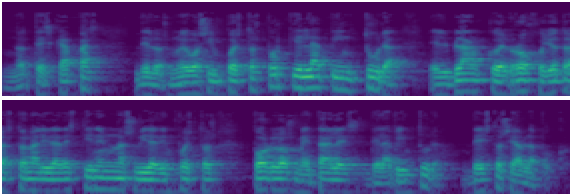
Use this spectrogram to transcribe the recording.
no te escapas de los nuevos impuestos porque la pintura, el blanco, el rojo y otras tonalidades tienen una subida de impuestos por los metales de la pintura. De esto se habla poco.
